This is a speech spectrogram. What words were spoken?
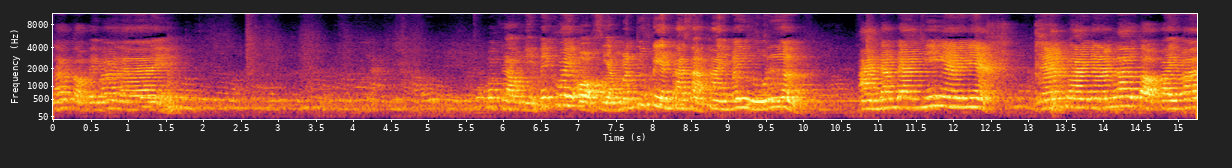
เล่าต่อไปว่าอะไร พวกเราเนี่ยไม่ค่อยออกเสียงมันคือเรียนภาษาไทยไม่รู้เรื่องานดังๆนี่ไงเนี่ยนางพลายน้ำเล่าต่อไปว่า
